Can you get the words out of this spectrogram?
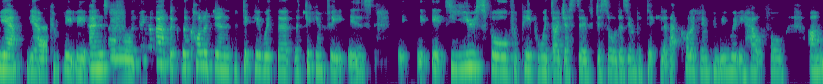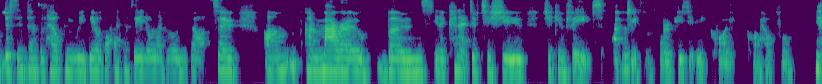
yeah, yeah, completely. And the thing about the, the collagen, particularly with the, the chicken feet, is it, it's useful for people with digestive disorders in particular. That collagen can be really helpful um, just in terms of helping rebuild that epithelial level in the gut. So, um, kind of marrow, bones, you know, connective tissue, chicken feet, actually sort of therapeutically quite quite helpful. Yeah.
